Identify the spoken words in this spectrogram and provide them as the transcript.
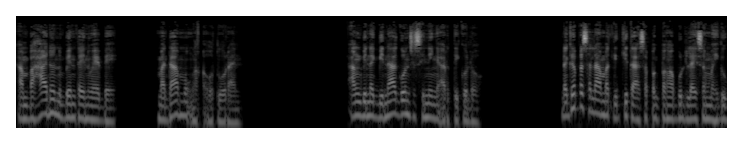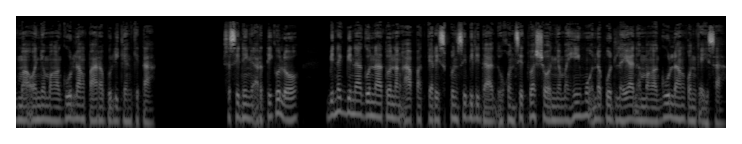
Ang bahano 99, madamo nga kauturan. Ang binagbinagon sa sini nga artikulo. Nagapasalamat gid kita sa pagpangabudlay sang mahigugmaon nga mga gulang para buligan kita. Sa sining artikulo, binagbinago nato ng apat ka responsibilidad o konsitwasyon nga mahimo na budlayan ang mga gulang kon kaisa.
